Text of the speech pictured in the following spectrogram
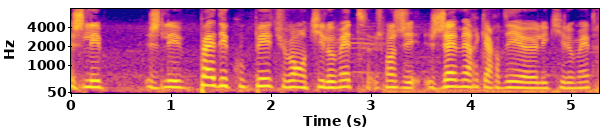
je l'ai, je l'ai pas découpé, tu vois, en kilomètres. Je pense que j'ai jamais regardé euh, les kilomètres.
